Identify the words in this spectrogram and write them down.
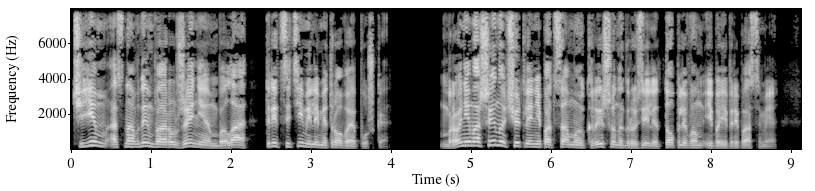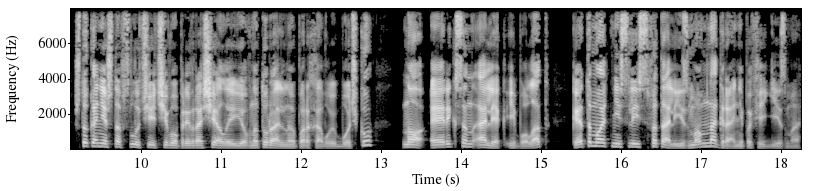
чьим основным вооружением была 30-миллиметровая пушка. Бронемашину чуть ли не под самую крышу нагрузили топливом и боеприпасами, что, конечно, в случае чего превращало ее в натуральную пороховую бочку, но Эриксон, Олег и Булат к этому отнеслись с фатализмом на грани пофигизма.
